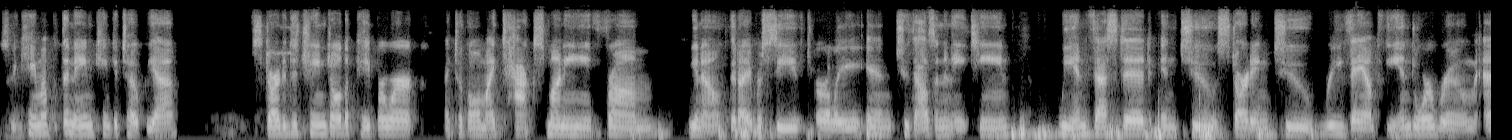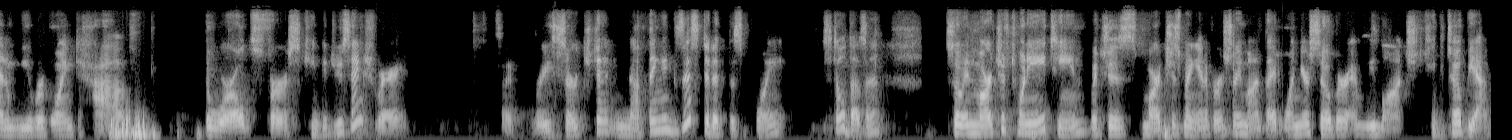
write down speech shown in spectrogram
So we came up with the name Kinkatopia, started to change all the paperwork. I took all my tax money from, you know, that I received early in 2018. We invested into starting to revamp the indoor room, and we were going to have the world's first Kinkajou sanctuary. So I researched it. Nothing existed at this point, still doesn't. So in March of 2018, which is March is my anniversary month, I had one year sober and we launched Kinkatopia.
